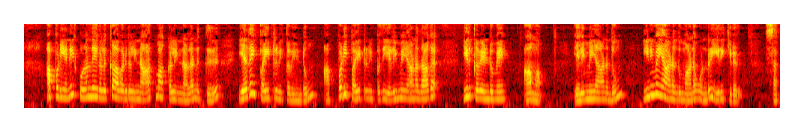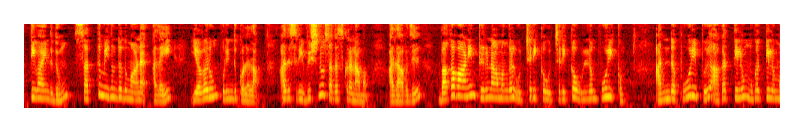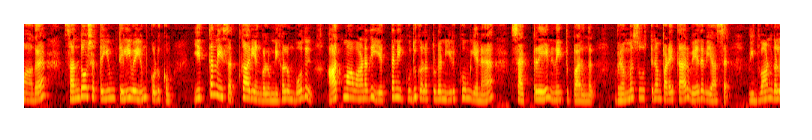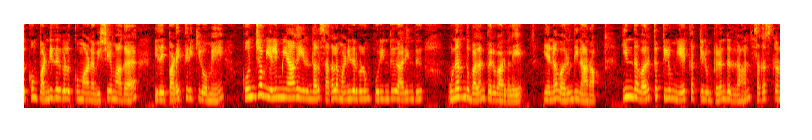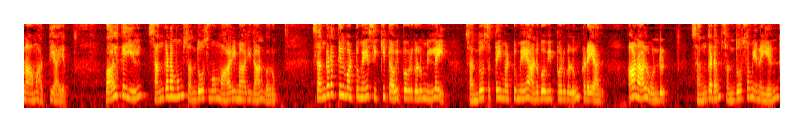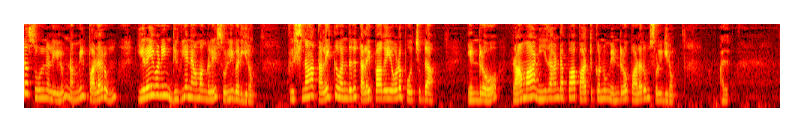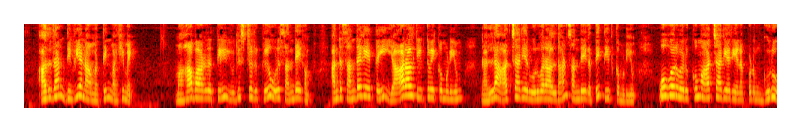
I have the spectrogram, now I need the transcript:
அப்படியெனில் குழந்தைகளுக்கு அவர்களின் ஆத்மாக்களின் நலனுக்கு எதை பயிற்றுவிக்க வேண்டும்? அப்படி பயிற்றுவிப்பது எளிமையானதாக இருக்க வேண்டுமே. ஆமாம் எளிமையானதும் இனிமையானதுமான ஒன்று இருக்கிறது. சக்தி வாய்ந்ததும் சத்து மிகுந்ததுமான அதை எவரும் புரிந்து கொள்ளலாம். அது ஸ்ரீ விஷ்ணு சகஸ்கிரநாமம். அதாவது பகவானின் திருநாமங்கள் உச்சரிக்க உச்சரிக்க உள்ளம் பூரிக்கும். அந்த பூரிப்பு அகத்திலும் முகத்திலுமாக சந்தோஷத்தையும் தெளிவையும் கொடுக்கும். இத்தனை சத்காரியங்களும் நிகழும்போது ஆத்மாவானது எத்தனை குதூகலத்துடன் இருக்கும் என சற்றே நினைத்து பாருங்கள். பிரம்மசூத்திரம் படைத்தார் வேதவியாசர். வித்வான்களுக்கும் பண்டிதர்களுக்குமான விஷயமாக இதை படைத்திருக்கிறோமே. கொஞ்சம் எளிமையாக இருந்தால் சகல மனிதர்களும் புரிந்து அறிந்து உணர்ந்து பலன் பெறுவார்களே என வருந்தினாராம். இந்த வருத்தத்திலும் ஏக்கத்திலும் பிறந்ததுதான் சகஸ்கிரநாம அத்தியாயம். வாழ்க்கையில் சங்கடமும் சந்தோஷமும் மாறி மாறிதான் வரும். சங்கடத்தில் மட்டுமே சிக்கி தவிப்பவர்களும் இல்லை சந்தோஷத்தை மட்டுமே அனுபவிப்பவர்களும் கிடையாது. ஆனால் ஒன்று சங்கடம் சந்தோஷம் என எந்த சூழ்நிலையிலும் நம்மில் பலரும் இறைவனின் திவ்ய நாமங்களை சொல்லி வருகிறோம். கிருஷ்ணா தலைக்கு வந்தது தலைப்பாகையோட போச்சுடா என்றோ ராமா நீதாண்டப்பா பார்த்துக்கணும் என்றோ பலரும் சொல்கிறோம். அல் அதுதான் திவ்ய நாமத்தின் மகிமை. மகாபாரதத்தில் யுதிஷ்டருக்கு ஒரு சந்தேகம். அந்த சந்தேகத்தை யாரால் தீர்த்து வைக்க முடியும்? நல்ல ஆச்சாரியர் ஒருவரால் தான் சந்தேகத்தை தீர்க்க முடியும். ஒவ்வொருவருக்கும் ஆச்சாரியர் எனப்படும் குரு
